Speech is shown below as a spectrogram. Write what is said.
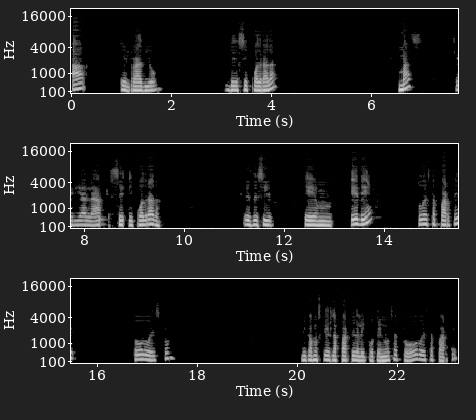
a el radio de C cuadrada más sería la CE cuadrada. Es decir, ED, em, toda esta parte, todo esto, digamos que es la parte de la hipotenusa, toda esta parte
